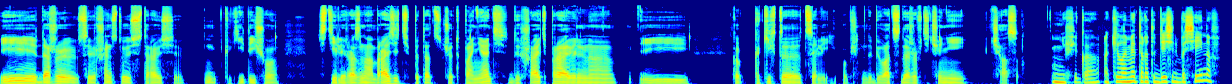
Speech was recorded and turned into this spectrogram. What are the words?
И даже совершенствуюсь, стараюсь э, какие-то еще стили разнообразить, пытаться что-то понять, дышать правильно и как, каких-то целей, в общем, добиваться даже в течение часа. Нифига. А километр — это 10 бассейнов?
